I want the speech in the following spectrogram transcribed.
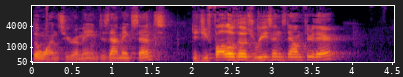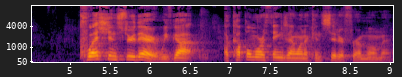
the ones who remain. Does that make sense? Did you follow those reasons down through there? Questions through there. We've got a couple more things I want to consider for a moment.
